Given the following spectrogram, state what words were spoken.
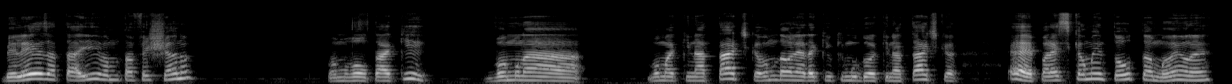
Beleza, tá aí. Vamos tá fechando. Vamos voltar aqui. Vamos na... Vamos aqui na tática. Vamos dar uma olhada aqui o que mudou aqui na tática. É, parece que aumentou o tamanho, né?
